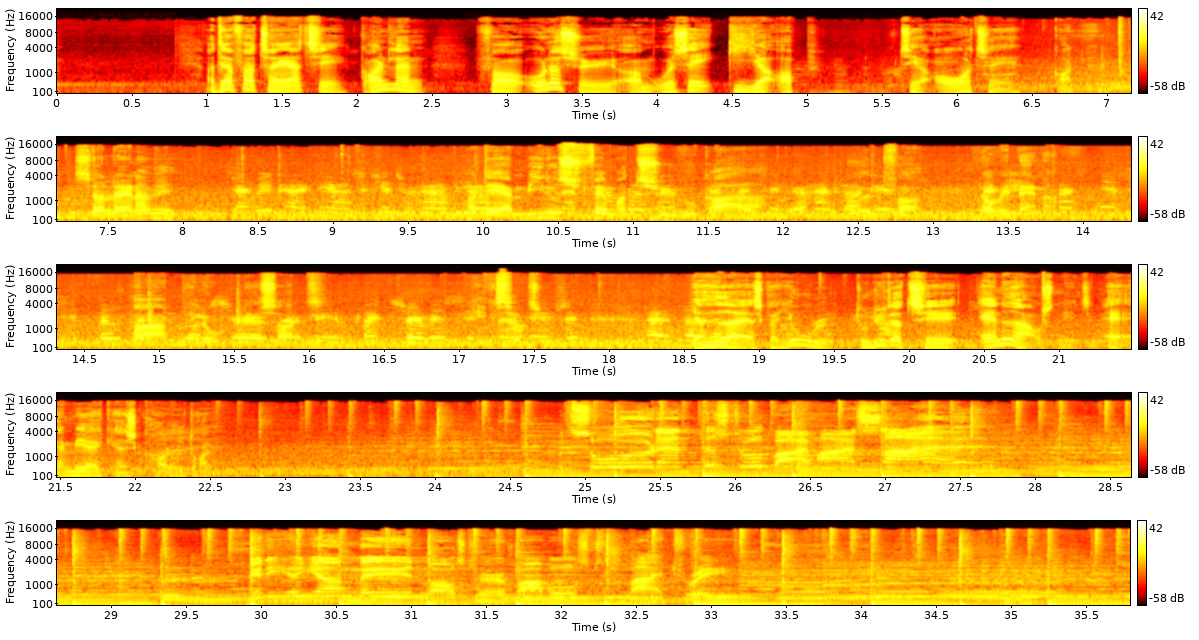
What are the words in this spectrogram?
Og derfor tager jeg til Grønland for at undersøge, om USA giver op til at overtage Grønland. Så lander vi, og det er minus 25 grader udenfor, når vi lander. Har piloten lige sagt. Helt sindssygt. Jeg hedder Asger Jul. Du lytter til andet afsnit af Amerikas kolde drøm. with sword and pistol by my side. Many a young maid lost her baubles to my trade.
